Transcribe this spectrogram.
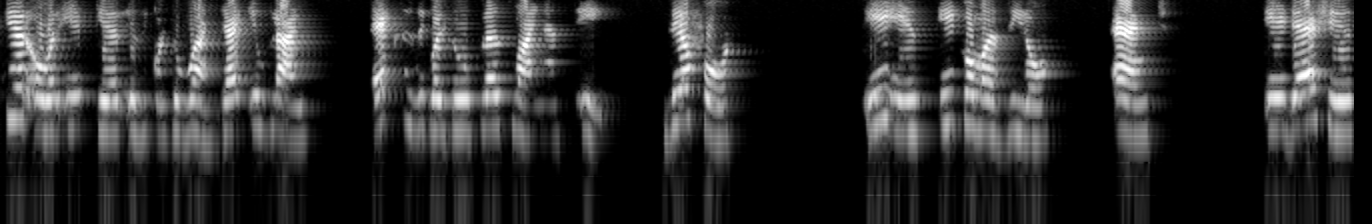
square over a square is equal to 1. That implies x is equal to plus minus a. Therefore, a is a comma 0 and a dash is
